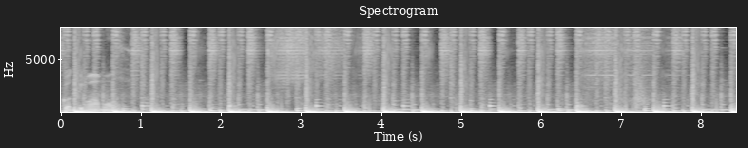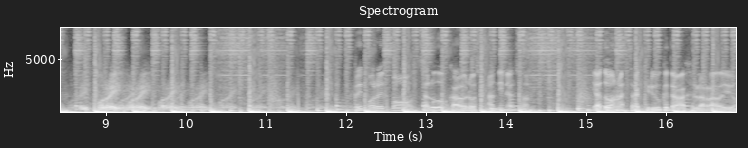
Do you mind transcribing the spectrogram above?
continuamos. Saludos cabros, Andy Nelson y a toda nuestra crew que trabaja en la radio.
